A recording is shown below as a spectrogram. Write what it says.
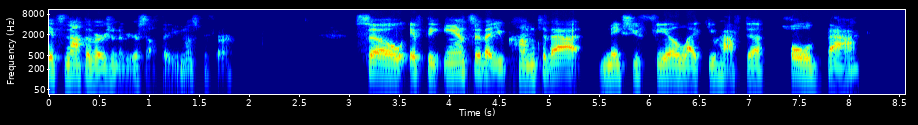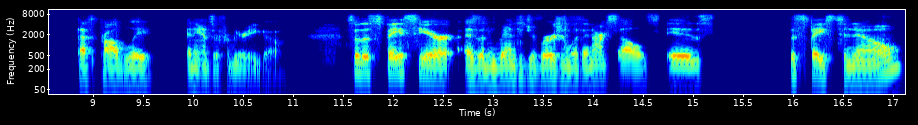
it's not the version of yourself that you most prefer. So if the answer that you come to that makes you feel like you have to hold back, that's probably an answer from your ego. So the space here as an advantage aversion within ourselves is the space to know,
